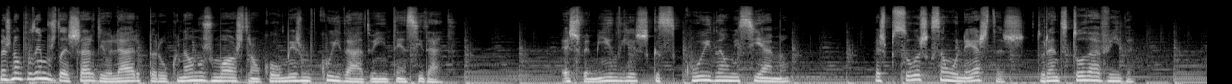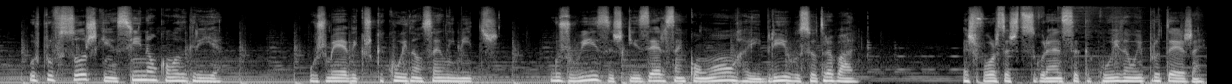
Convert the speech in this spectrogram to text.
Mas não podemos deixar de olhar para o que não nos mostram com o mesmo cuidado e intensidade. As famílias que se cuidam e se amam. As pessoas que são honestas durante toda a vida. Os professores que ensinam com alegria. Os médicos que cuidam sem limites. Os juízes que exercem com honra e brio o seu trabalho. As forças de segurança que cuidam e protegem.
